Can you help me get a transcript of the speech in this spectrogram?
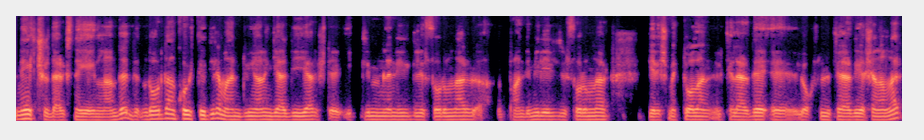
Nature dergisinde yayınlandı. Doğrudan Covid değil ama hani dünyanın geldiği yer işte iklimle ilgili sorunlar, pandemiyle ilgili sorunlar, gelişmekte olan ülkelerde, e, yoksul ülkelerde yaşananlar.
